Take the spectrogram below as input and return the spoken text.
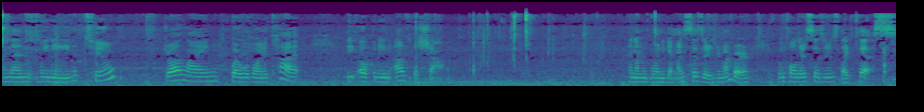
And then we need to draw a line where we're going to cut the opening of the shell. And I'm going to get my scissors. Remember, we hold our scissors like this.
